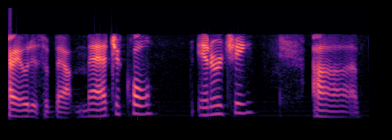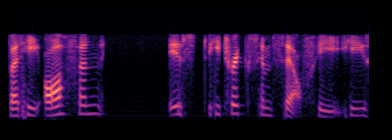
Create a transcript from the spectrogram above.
Coyote is about magical energy, uh, but he often is he tricks himself. He he's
